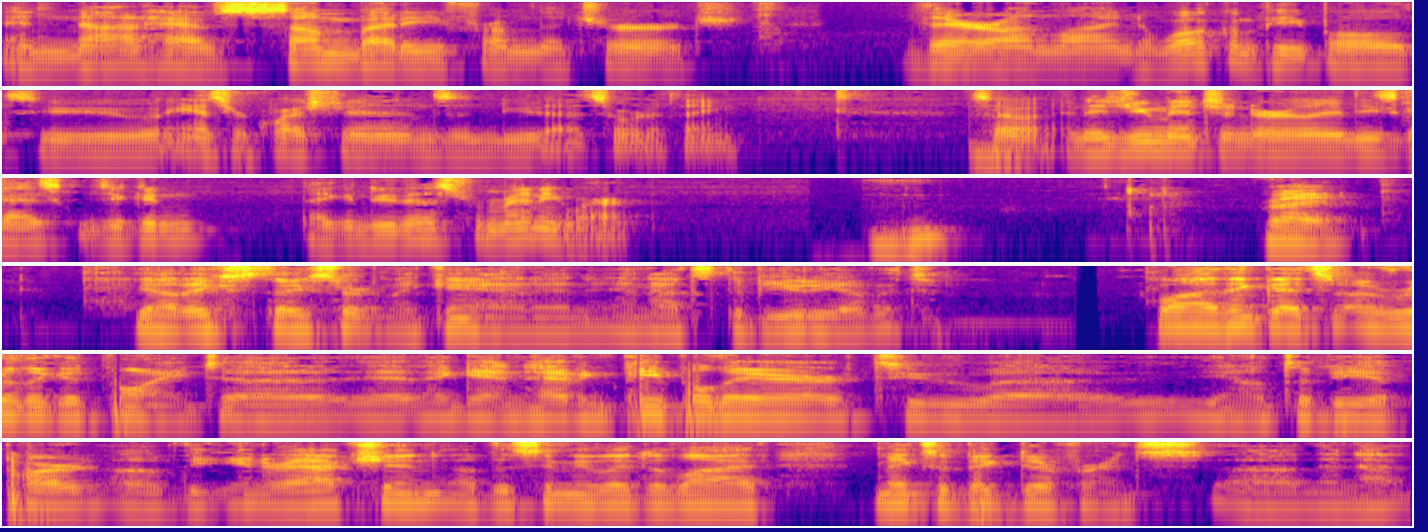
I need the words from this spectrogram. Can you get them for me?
and not have somebody from the church there online to welcome people, to answer questions and do that sort of thing. So, and as you mentioned earlier, these guys, you can, they can do this from anywhere. Mm-hmm. Right. Yeah, they, they certainly can, and, and that's the beauty of it. Well, I think that's a really good point. Uh, again, having people there to uh, you know to be a part of the interaction of the simulated live makes a big difference. Uh, than not,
